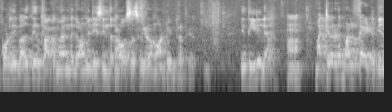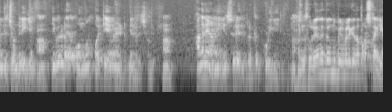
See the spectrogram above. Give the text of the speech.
കോടതി അത് തീർപ്പാക്കും. When the government is in the process we don't want to interfere ഇത് തീരില്ല. മറ്റവരുടെ ബൾക്കായിട്ട് പിൻവലിച്ചുകൊണ്ടിരിക്കും. ഇവരുടെ ഒന്നും ഒറ്റയുമായിട്ട് പിൻവലിച്ചുകൊണ്ടിരിക്കും. അങ്ങനെയാണ് ഈ സുരേന്ദ്രനൊക്കെ കുടുങ്ങിയിരിക്കുന്നത്. സുരേന്ദ്രന്റെ ഒന്നും പിൻവലിക്കുന്ന പ്രശ്നമില്ല.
